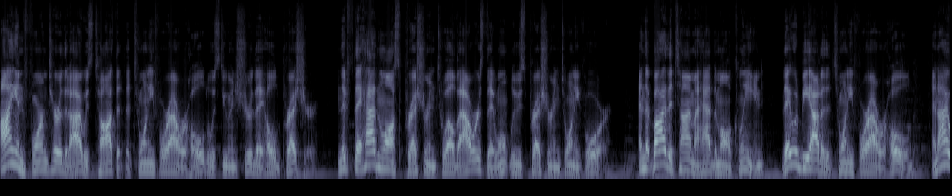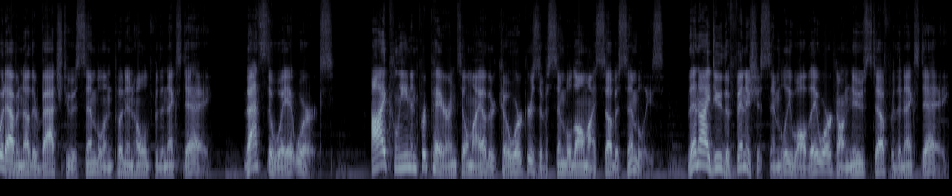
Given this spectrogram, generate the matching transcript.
I informed her that I was taught that the 24 hour hold was to ensure they hold pressure, and that if they hadn't lost pressure in 12 hours, they won't lose pressure in 24. And that by the time I had them all cleaned, they would be out of the 24 hour hold, and I would have another batch to assemble and put in hold for the next day. That's the way it works. I clean and prepare until my other coworkers have assembled all my sub assemblies. Then I do the finish assembly while they work on new stuff for the next day.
